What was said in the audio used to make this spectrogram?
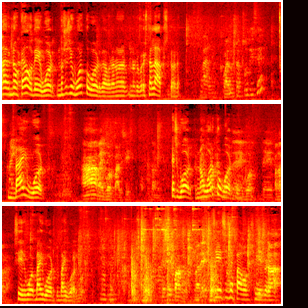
Ah, no, K o D, Word. No sé si Word o Word ahora, no, no recuerdo. Está en la App Store. Vale. ¿Cuál usas tú, dices? By Word. Ah, by Word, vale, sí. También. Es Work, ¿no? Work o Word. De Word, de palabra. Sí, es Word, by Word, by Word. Ese pago, ¿vale? Sí, es ese pago, sí, Y es verdad.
